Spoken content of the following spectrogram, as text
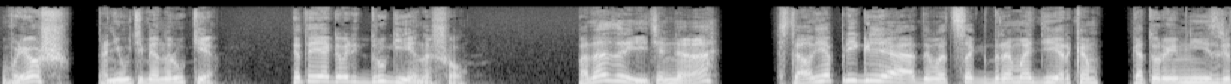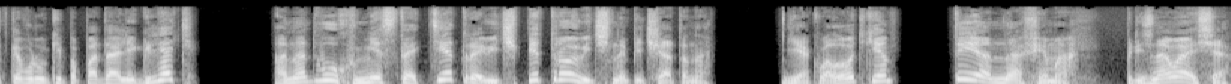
Врешь, они у тебя на руке. Это я, говорит, другие нашел. Подозрительно, а? Стал я приглядываться к драмадеркам, которые мне изредка в руки попадали. Глядь, а на двух вместо Тетрович Петрович напечатано. Я к Володьке. Ты анафема. Признавайся.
